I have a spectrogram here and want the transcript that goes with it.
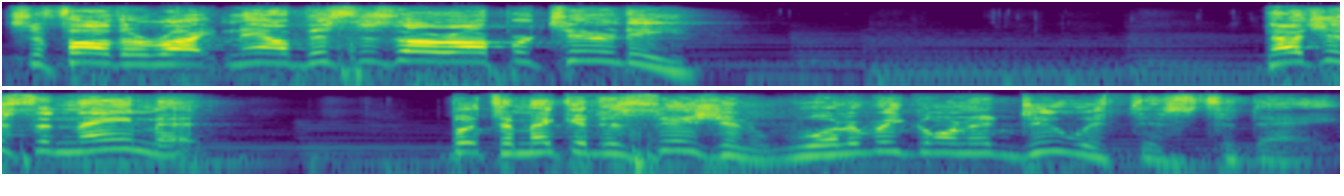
So, Father, right now, this is our opportunity. Not just to name it, but to make a decision. What are we going to do with this today?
